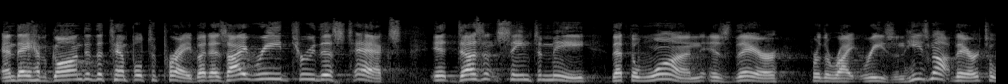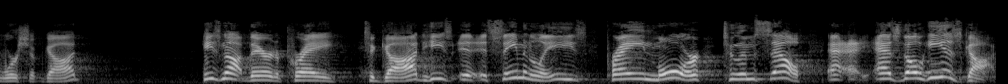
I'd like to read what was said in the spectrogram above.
And they have gone to the temple to pray. But as I read through this text, it doesn't seem to me that the one is there for the right reason. He's not there to worship God. He's not there to pray to God. He's it, seemingly he's praying more to himself as though he is God.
